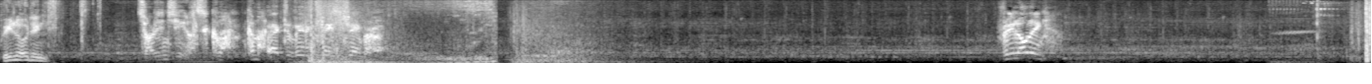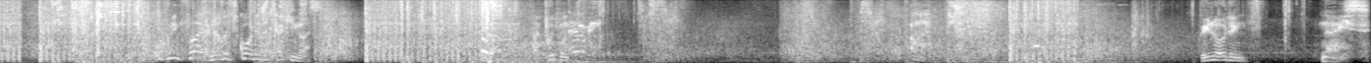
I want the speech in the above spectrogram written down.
Reloading. Sergeant Shields, come on, come on. Activating phase chamber. Reloading. Opening fire. Another squad is attacking us. I put one. Enemy! Reloading. Nice.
